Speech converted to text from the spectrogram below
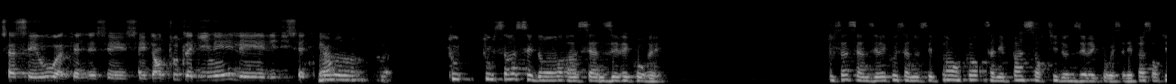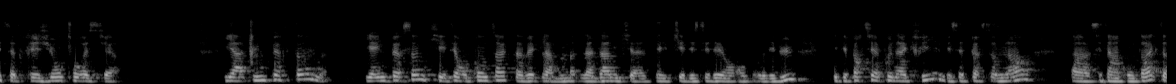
ça, c'est où? C'est dans toute la Guinée, les, les 17 cas Non, non, non. Tout, tout ça, c'est à Nzérékoré. Tout ça, c'est à Nzérékoré. Ça ne s'est pas encore, ça n'est pas sorti de Nzérékoré. Ça n'est pas sorti de cette région forestière. Il y a une personne, il y a une personne qui était en contact avec la, la dame qui, a, qui, est décédée au début, qui était partie à Conakry, mais cette personne-là, euh, c'était un contact.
